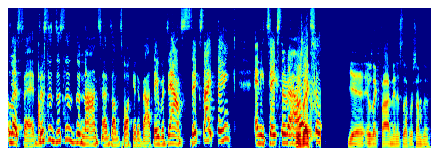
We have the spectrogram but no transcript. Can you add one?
listen, this is this is the nonsense I'm talking about. They were down six, I think, and he takes them out. It was like, so- yeah, it was like five minutes left or something.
